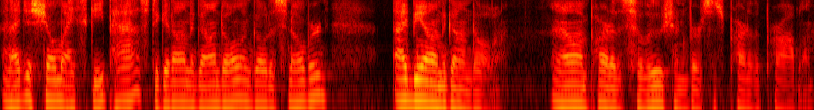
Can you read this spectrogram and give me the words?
and I just show my ski pass to get on the gondola and go to Snowbird, I'd be on the gondola. Now I'm part of the solution versus part of the problem.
